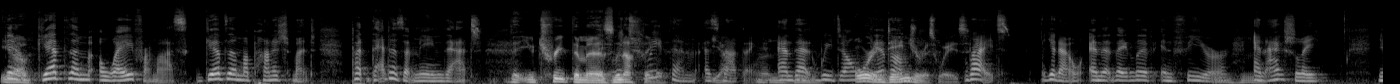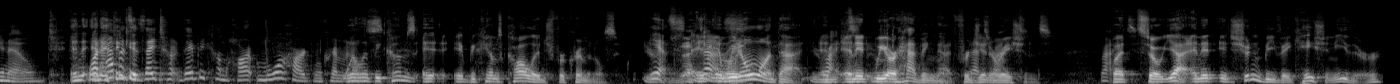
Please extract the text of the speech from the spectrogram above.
You know, get them away from us, give them a punishment. But that doesn't mean that That you treat them as we nothing. treat them as Yeah. nothing, and that we don't Or in give them- dangerous ways. right? You know, and that they live in fear, and actually. You know, Mm-hmm. And- what and I think happens is it- they turn, they become hard, more hardened criminals. Well, it becomes it, it becomes college for criminals. yes, it and, and we don't want that. And, right. and it, we are having that for That's right. generations. Right. But so yeah, and it, it shouldn't be vacation either.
